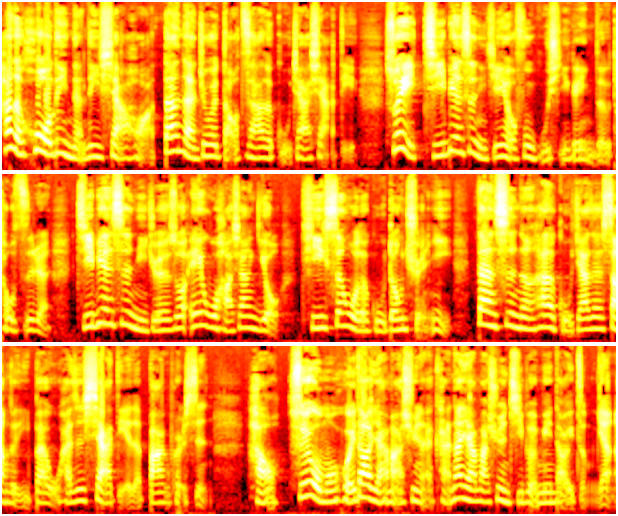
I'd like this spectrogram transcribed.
它的获利能力下滑，当然就会导致它的股价下跌。所以，即便是你今天有付股息给你的投资人，即便是你觉得说，诶，我好像有提升我的股东权益，但是呢，它的股价在上个礼拜五还是下跌了八个 percent。好，所以我们回到亚马逊来看，那亚马逊的基本面到底怎么样？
